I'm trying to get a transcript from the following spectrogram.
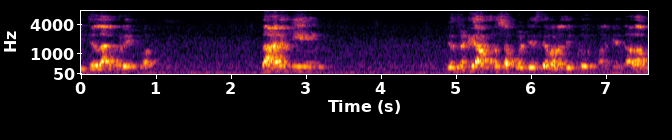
ఈ జిల్లాలు కూడా ఎక్కువ. దానికి డిఫరెంట్గా అందరూ సపోర్ట్ చేస్తే వనది ఇప్పుడు మనకి దాదాపు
